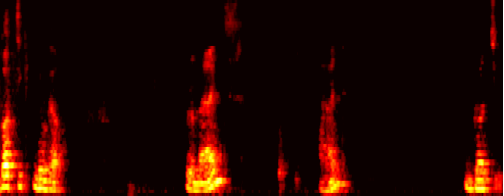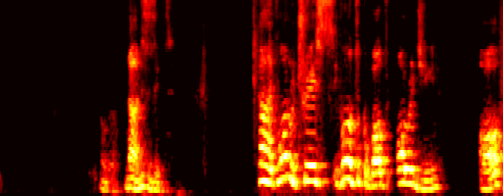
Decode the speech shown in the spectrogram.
Gothic novel. Romance and Gothic. Okay. Now this is it. Now, if you want to trace, if you want to talk about origin of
